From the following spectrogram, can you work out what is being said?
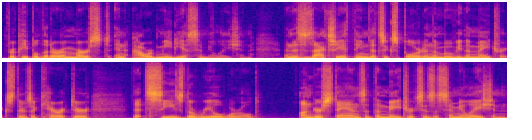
for people that are immersed in our media simulation. And this is actually a theme that's explored in the movie The Matrix. There's a character that sees the real world, understands that the Matrix is a simulation,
